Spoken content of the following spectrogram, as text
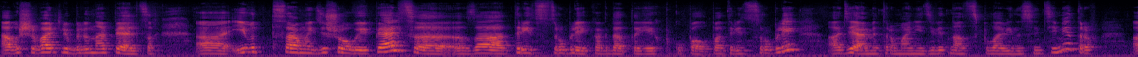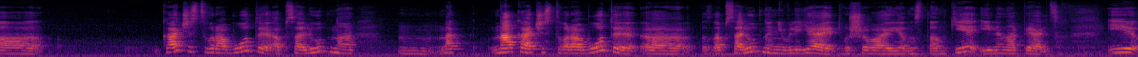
а вышивать люблю на пяльцах. А, и вот самые дешевые пяльца за 30 рублей, когда-то я их покупала по 30 рублей, а диаметром они 19,5 сантиметров, а, качество работы абсолютно на на качество работы э, абсолютно не влияет, вышиваю я на станке или на пяльцах. И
